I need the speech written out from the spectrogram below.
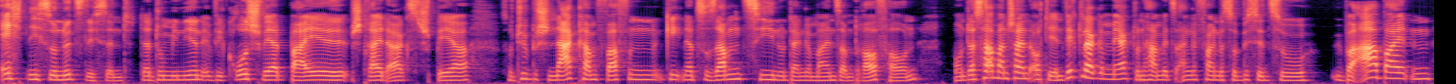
echt nicht so nützlich sind. Da dominieren irgendwie Großschwert, Beil, Streitaxt, Speer, so typische Nahkampfwaffen, Gegner zusammenziehen und dann gemeinsam draufhauen. Und das haben anscheinend auch die Entwickler gemerkt und haben jetzt angefangen, das so ein bisschen zu überarbeiten.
